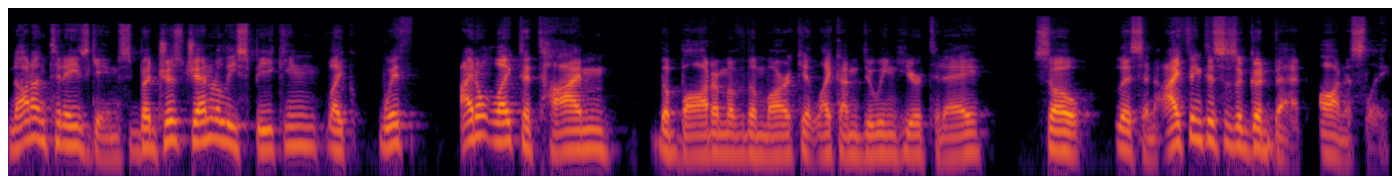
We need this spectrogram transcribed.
Not on today's games, but just generally speaking, like with I don't like to time the bottom of the market like I'm doing here today. So listen, I think this is a good bet, honestly.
